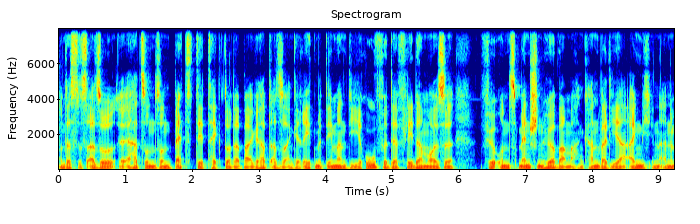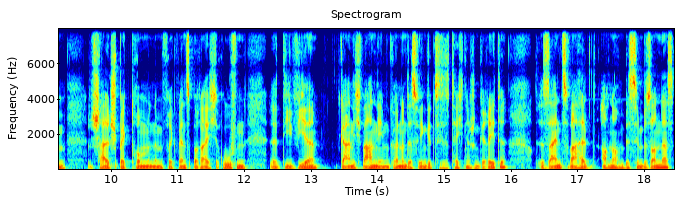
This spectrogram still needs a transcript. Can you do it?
Und das ist also, er hat so einen, so einen Bettdetektor dabei gehabt, also ein Gerät, mit dem man die Rufe der Fledermäuse für uns Menschen hörbar machen kann, weil die ja eigentlich in einem Schallspektrum, in einem Frequenzbereich rufen, äh, die wir gar nicht wahrnehmen können. Und deswegen gibt es diese technischen Geräte. Seins war halt auch noch ein bisschen besonders,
